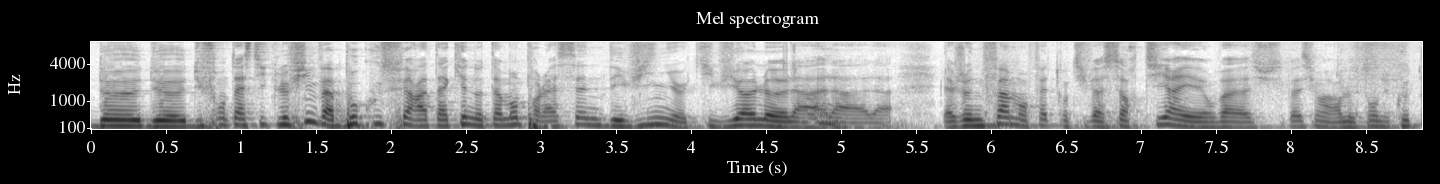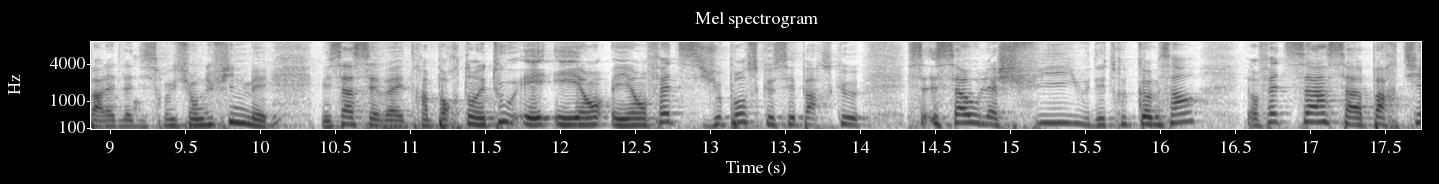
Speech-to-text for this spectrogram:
du fantastique. Le film va beaucoup se faire attaquer notamment pour la scène des vignes qui violent la, la- jeune femme en fait quand il va sortir. Et on va je sais pas si on avoir le temps du coup de parler de la distribution du film mais mais ça ça va être important et tout. Et, et en, en fait je pense que c'est parce que ça ou la cheville ou des trucs comme ça en fait ça ça appartient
